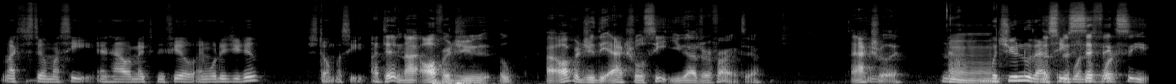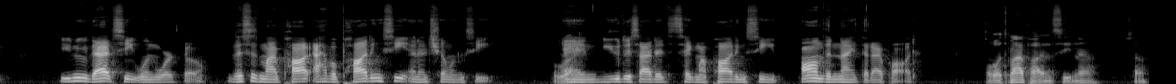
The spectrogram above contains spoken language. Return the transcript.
likes to steal my seat and how it makes me feel and what did you do? Stole my seat. I didn't. I offered you. oop, I offered you the actual seat you guys are referring to. Actually, Hmm. But you knew that the seat wouldn't specific work. seat. You knew that seat wouldn't work though. This is my pod. I have a potting seat and a chilling seat, Right. and you decided to take my potting seat on the night that I pod. well, it's my potting seat now. So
